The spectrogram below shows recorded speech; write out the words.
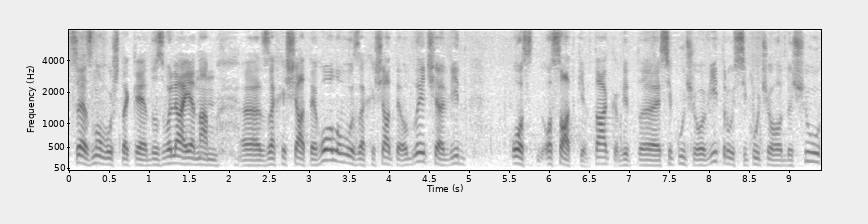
Це знову ж таки дозволяє нам е, захищати голову, захищати обличчя від осадків, так, від е, сікучого вітру, сікучого дощу,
